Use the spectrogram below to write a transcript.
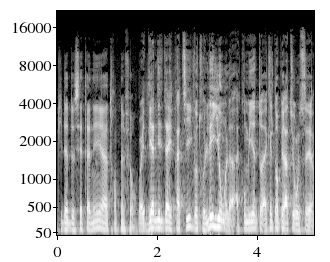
qui date de cette année à 39 euros. Ouais, dernier détail pratique, votre Léon là, à combien, à quelle température on le sert?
